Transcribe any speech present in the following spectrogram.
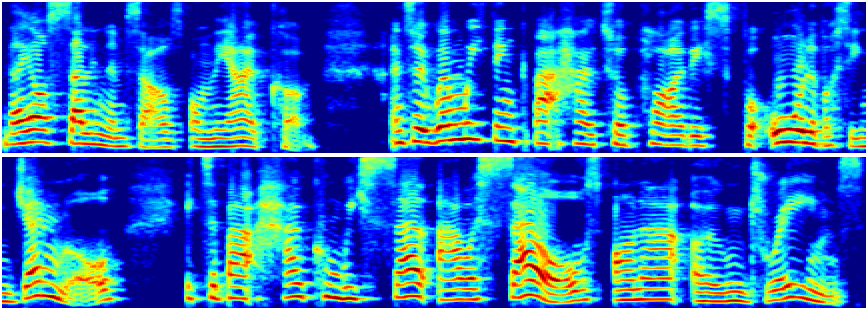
they are selling themselves on the outcome. And so when we think about how to apply this for all of us in general, it's about how can we sell ourselves on our own dreams?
